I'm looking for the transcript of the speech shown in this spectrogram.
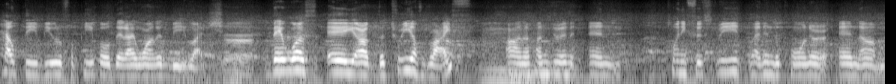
healthy, beautiful people that I wanted to be like. Sure. There was a uh, the Tree of Life Mm. on 125th Street, right in the corner, and um,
